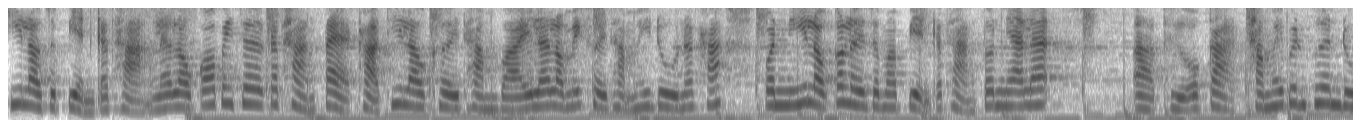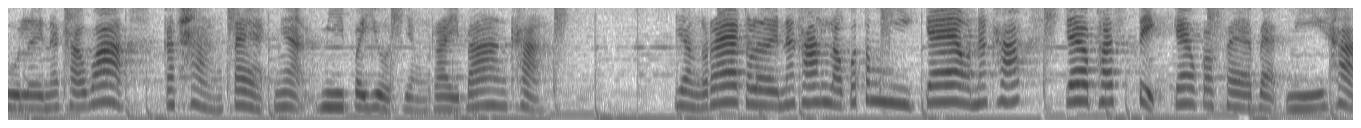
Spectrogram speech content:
ที่เราจะเปลี่ยนกระถาง แล้วเราก็ไปเจอกระถางแตกค่ะ ที่เราเคยทำไว้และเราไม่เคยทำให้ดูนะคะ วันนี้เราก็เลยจะมาเปลี่ยนกระถางต้นนี้และถือโอกาสทำให้เพื่อนๆดูเลยนะคะว่ากระถางแตกเนี่ยมีประโยชน์อย่างไรบ้างค่ะ อย่างแรกเลยนะคะ เราก็ต้องมีแก้วนะคะ แก้วพลาสติก แก้วกาแฟแบบนี้ค่ะ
